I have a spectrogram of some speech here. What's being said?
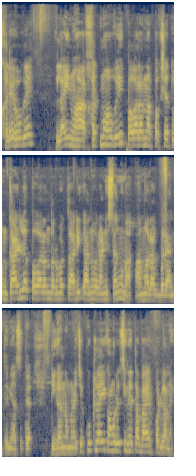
खडे हो गए. लाईन वहा खत्म हो गई. पवारांना पक्षातून काढलं. पवारांबरोबर तारिक अनवर आणि संगमा. अमर अकबर अँथनी असं त्या तिघांना म्हणायचे. कुठलाही काँग्रेसी नेता बाहेर पडला नाही.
